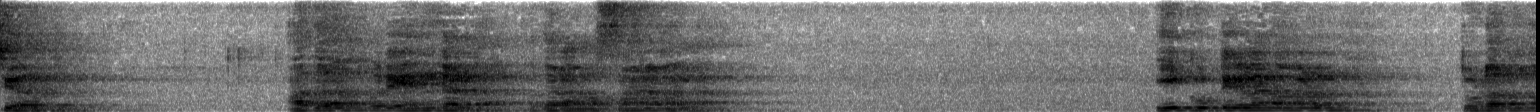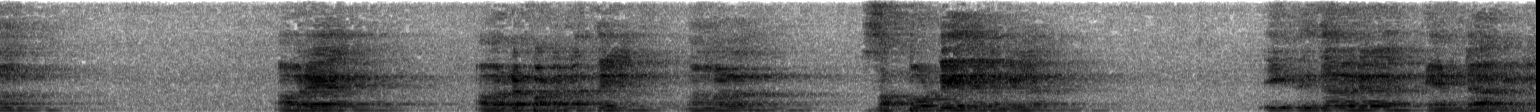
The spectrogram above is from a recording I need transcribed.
ചേർത്തു. അത് ഒരു എൻഡല്ല അതൊരു അവസാനമല്ല. ഈ കുട്ടികളെ നമ്മൾ തുടർന്ന് അവരെ അവരുടെ പഠനത്തിൽ നമ്മൾ സപ്പോർട്ട് ചെയ്തില്ലെങ്കിൽ ഇതൊരു എൻഡാകില്ല.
